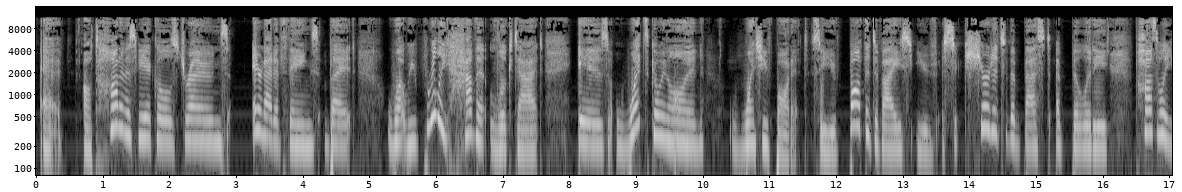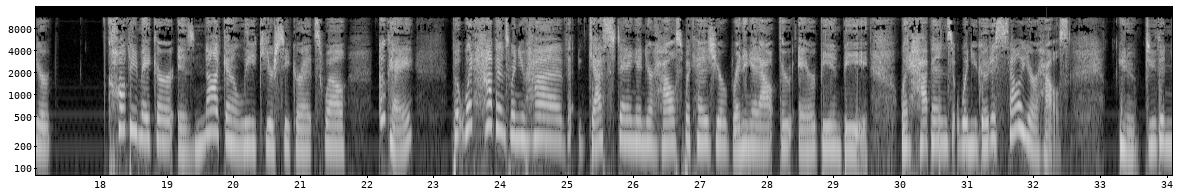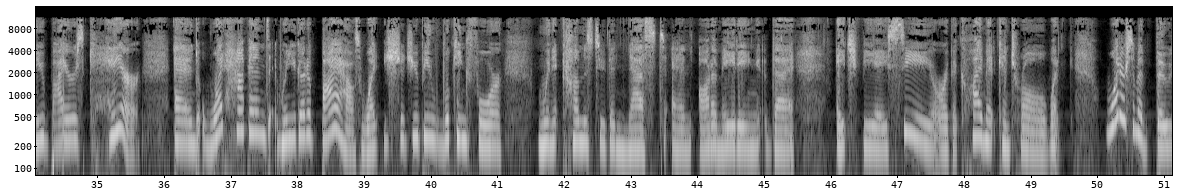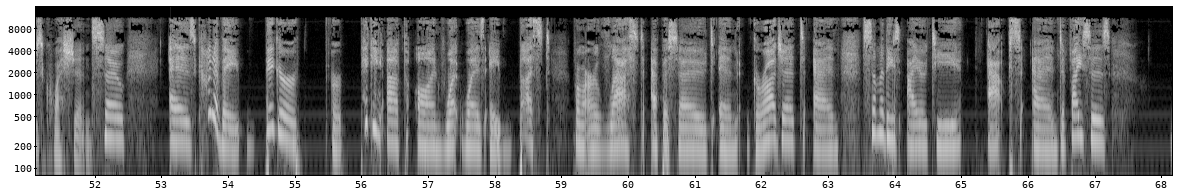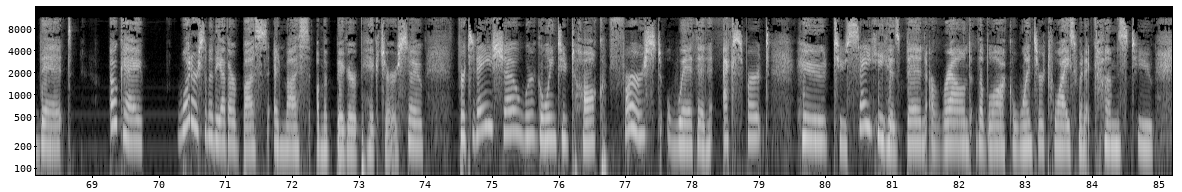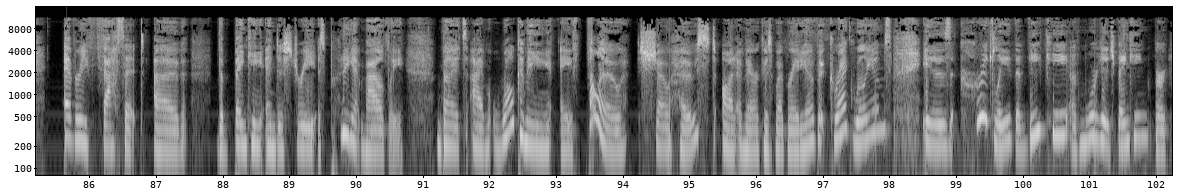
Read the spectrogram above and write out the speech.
uh, autonomous vehicles, drones, Internet of Things, but what we really haven't looked at is what's going on once you've bought it. So you've bought the device, you've secured it to the best ability possible. Your coffee maker is not going to leak your secrets. Well, okay. But what happens when you have guests staying in your house because you're renting it out through Airbnb? What happens when you go to sell your house? You know, do the new buyers care? And what happens when you go to buy a house? What should you be looking for when it comes to the nest and automating the HVAC or the climate control? What, what are some of those questions? So as kind of a bigger or picking up on what was a bust from our last episode in Garageio and some of these IoT apps and devices that, okay, what are some of the other busts and musts on the bigger picture? So for today's show, we're going to talk first with an expert who to say he has been around the block once or twice when it comes to every facet of the banking industry is putting it mildly, but I'm welcoming a fellow show host on America's Web Radio, but Greg Williams is currently the VP of Mortgage Banking for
